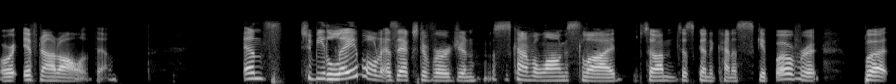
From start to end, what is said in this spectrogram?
or if not all of them. And to be labeled as extra virgin, this is kind of a long slide, so I'm just going to kind of skip over it, but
